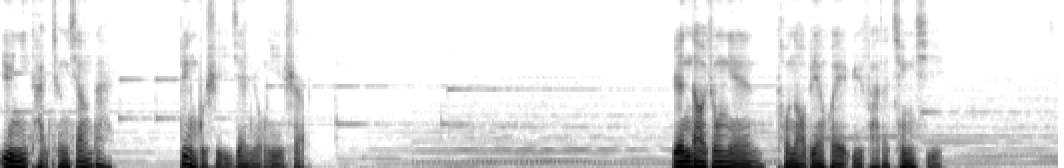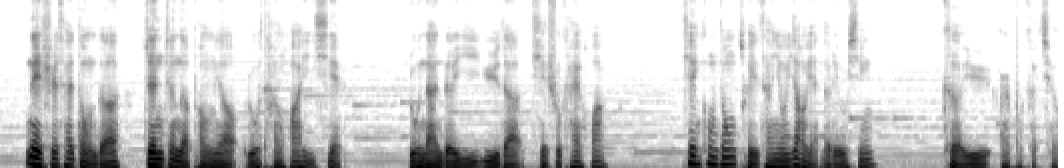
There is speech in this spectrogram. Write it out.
与你坦诚相待，并不是一件容易事儿。人到中年，头脑便会愈发的清晰。那时才懂得，真正的朋友如昙花一现，如难得一遇的铁树开花，天空中璀璨又耀眼的流星，可遇而不可求。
